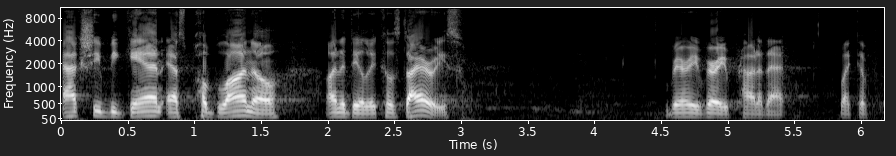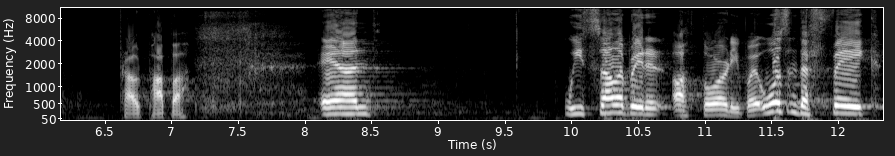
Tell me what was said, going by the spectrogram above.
actually began as Poblano on the Daily Kos Diaries. Very, very proud of that like a proud papa. And we celebrated authority, but it wasn't the fake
